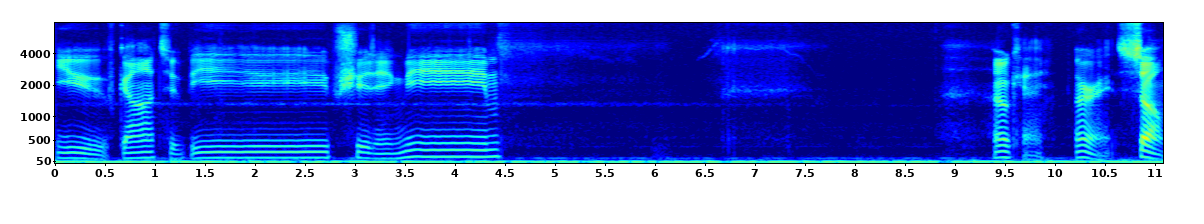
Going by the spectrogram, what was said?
You've got to be shitting me. Okay. Alright, so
